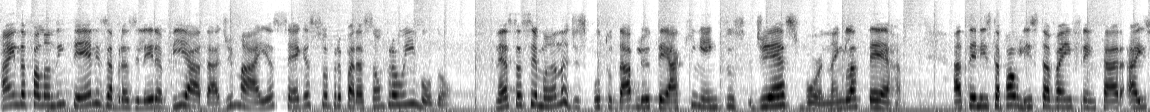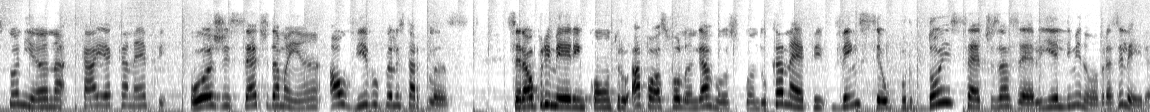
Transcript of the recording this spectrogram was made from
Ainda falando em tênis, a brasileira Bia Haddad Maia segue a sua preparação para o Wimbledon. Nesta semana, disputa o WTA 500 de Esborne, na Inglaterra. A tenista paulista vai enfrentar a estoniana Kaya Kanepi, hoje, 7 da manhã, ao vivo pelo Star Plus. Será o primeiro encontro após Roland Garros, quando o Canepe venceu por 2 sets a 0 e eliminou a brasileira.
